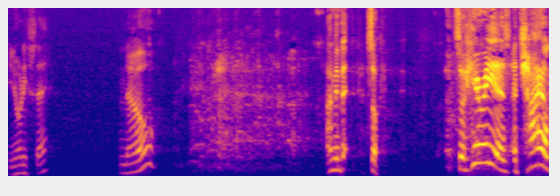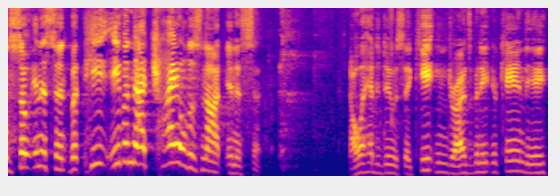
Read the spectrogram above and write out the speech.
You know what he said? No. I mean, so, so here he is, a child so innocent, but he, even that child is not innocent. All I had to do was say, Keaton, Dryden's been eating your candy.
